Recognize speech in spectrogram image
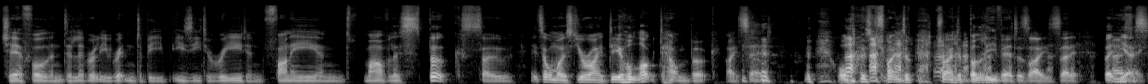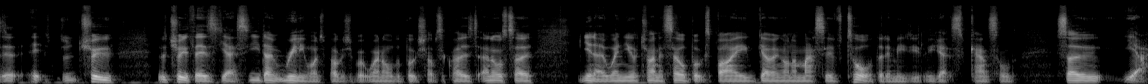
cheerful and deliberately written to be easy to read and funny and marvelous book. So it's almost your ideal lockdown book. I said, almost trying to trying to believe it as I said it. But yes, uh, it, it's true. The truth is, yes, you don't really want to publish a book when all the bookshops are closed, and also, you know, when you're trying to sell books by going on a massive tour that immediately gets cancelled. So yeah,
